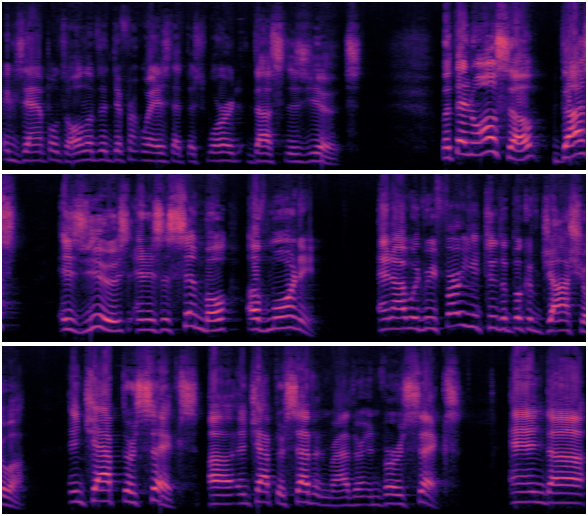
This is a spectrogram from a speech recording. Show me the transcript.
examples, all of the different ways that this word dust is used. But then also, dust is used and is a symbol of mourning. And I would refer you to the book of Joshua in chapter 6, uh, in chapter 7, rather, in verse 6. And uh,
